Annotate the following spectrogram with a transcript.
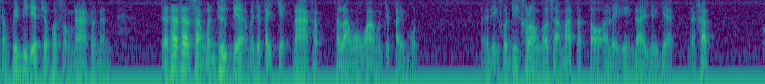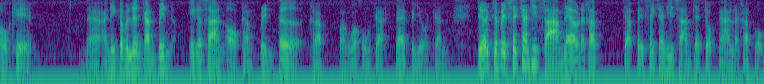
สั่งปริ้น PDF เฉพาะ 2 หน้าเท่านั้น แต่ถ้าถ้าสั่งบันทึกเนี่ยมันจะไป 7 หน้าครับ ตารางว่างๆมันจะไปหมด อันนี้คนที่คล่องก็สามารถตัดต่ออะไรเองได้เยอะแยะนะครับ โอเคนะ อันนี้ก็เป็นเรื่องการปริ้นเอกสารออกทางปรินเตอร์ครับ หวังว่าคงจะได้ประโยชน์กัน เดี๋ยวจะไปเซสชันที่ 3 แล้วนะครับ จะไปเซสชันที่ 3 จะจบงานแล้วครับผม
